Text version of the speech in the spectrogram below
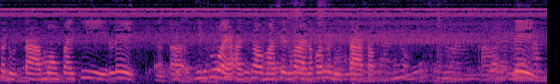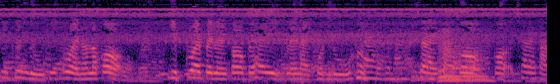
สะดุดตามองไปที่เลขเอ่อที่กล้วยอะค่ะ ที่เขาเอามาเส้นไหว้แล้วก็สะดุดตากับอ่าเลขที่ขึ้นอยู่ที่กล้วยเนอะแล้วก็หยิบกล้วยไปเลยก็ไปให้หลาย ๆ คนดู ใช่วันนั้นใช่ค่ะก็ก็ใช่ค่ะ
